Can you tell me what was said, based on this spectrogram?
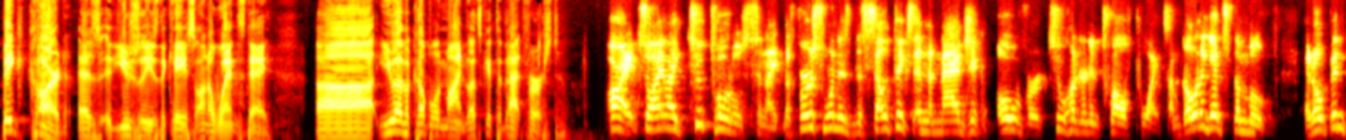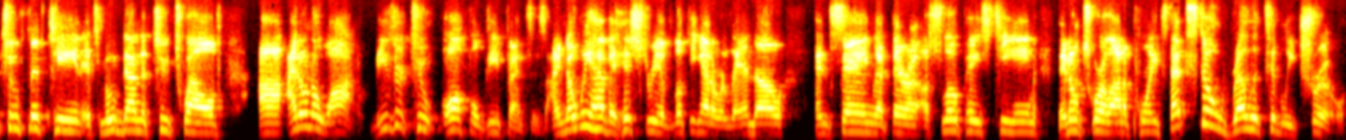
big card, as it usually is the case on a Wednesday. Uh, you have a couple in mind. Let's get to that first. All right, so I like two totals tonight. The first one is the Celtics and the Magic over 212 points. I'm going against the move. It opened 215. It's moved down to 212. Uh, I don't know why. These are two awful defenses. I know we have a history of looking at Orlando and saying that they're a, a slow paced team, they don't score a lot of points. That's still relatively true.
